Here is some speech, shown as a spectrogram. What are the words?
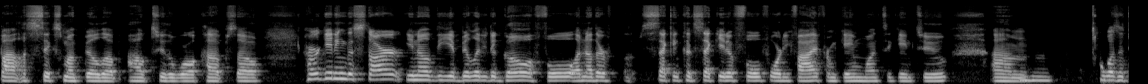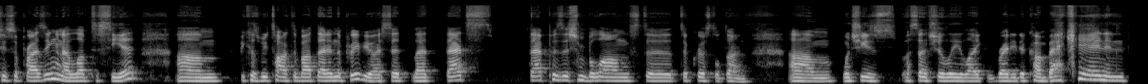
about a six month buildup out to the World Cup. So her getting the start, you know, the ability to go a full another second consecutive full 45 from game one to game two. Um, mm-hmm wasn't too surprising and I love to see it um, because we talked about that in the preview. I said that that's that position belongs to to Crystal Dunn um, when she's essentially like ready to come back in and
